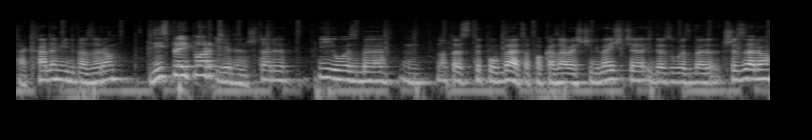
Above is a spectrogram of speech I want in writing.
Tak, HDMI 2.0 DisplayPort, 1.4 i USB, mm, no to jest typu B, co pokazałeś, czyli wejście i jest USB 3.0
